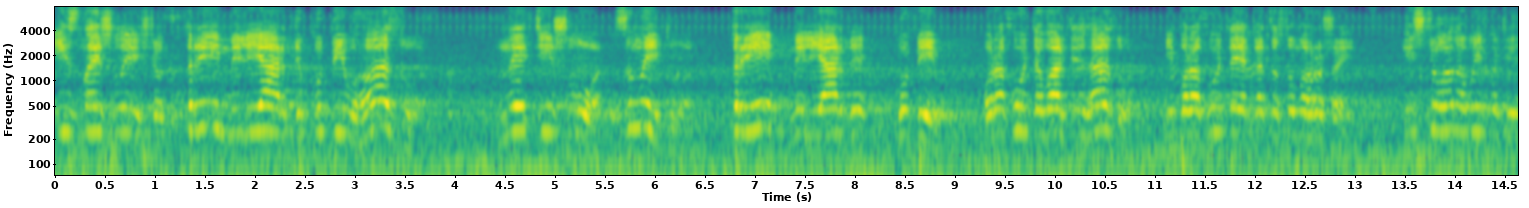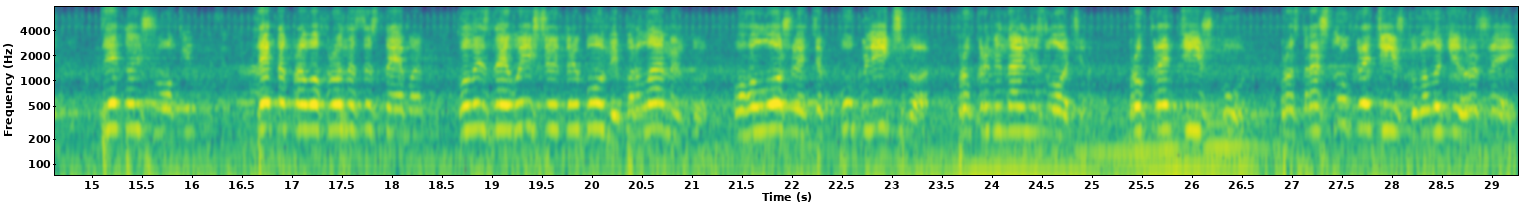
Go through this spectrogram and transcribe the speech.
і знайшли, що 3 мільярди кубів газу не дійшло, зникло. 3 мільярди кубів. Порахуйте вартість газу і порахуйте, яка це сума грошей. І що на виході? Де той шокінг? Де та правоохоронна система, коли з найвищої трибуни парламенту оголошується публічно про кримінальний злочин, про крадіжку, про страшну крадіжку великих грошей,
